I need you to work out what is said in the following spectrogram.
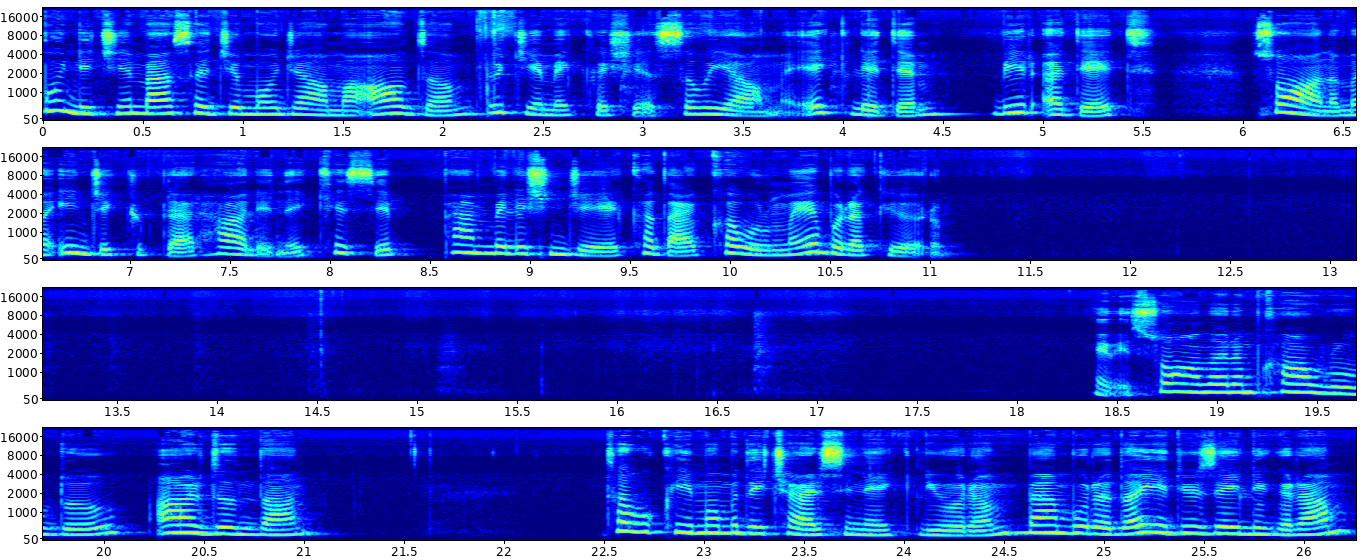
Bunun için ben sacımı ocağıma aldım. 3 yemek kaşığı sıvı yağımı ekledim. 1 adet soğanımı ince küpler halinde kesip pembeleşinceye kadar kavurmaya bırakıyorum. Evet soğanlarım kavruldu. Ardından tavuk kıymamı da içerisine ekliyorum. Ben burada 750 gram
